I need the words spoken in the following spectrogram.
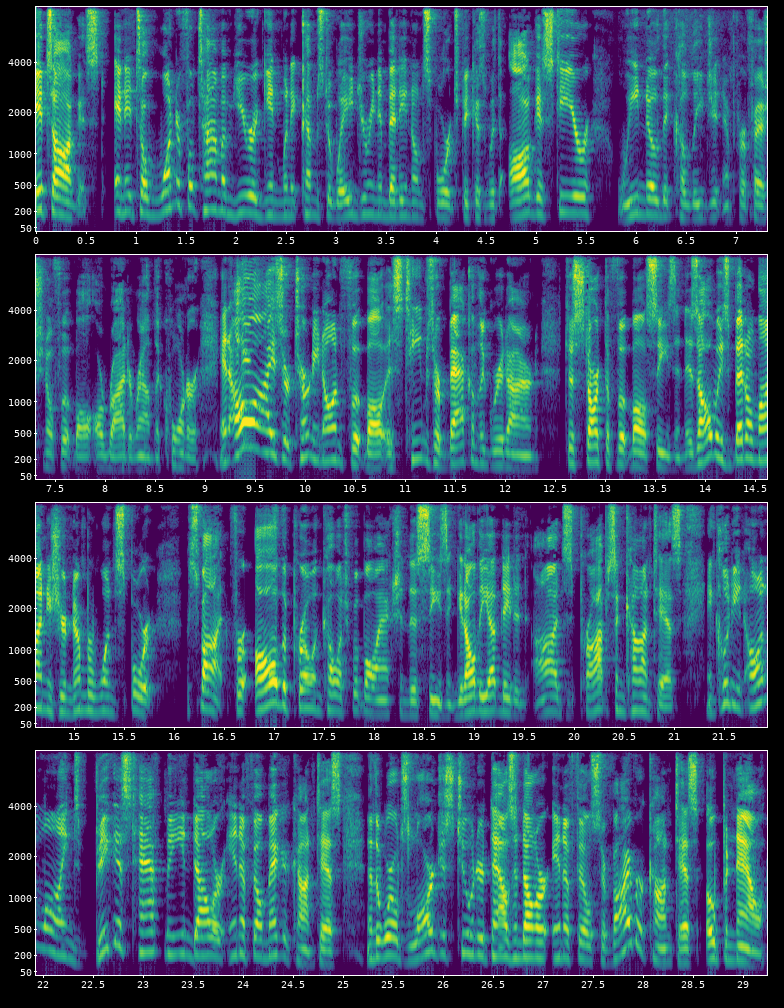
It's August, and it's a wonderful time of year again when it comes to wagering and betting on sports because with August here, we know that collegiate and professional football are right around the corner. And all eyes are turning on football as teams are back on the gridiron to start the football season. As always, BetOnline is your number one sport spot for all the pro and college football action this season. Get all the updated odds, props, and contests, including online's biggest half million dollar NFL mega contest and the world's largest $200,000 NFL survivor contest open now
